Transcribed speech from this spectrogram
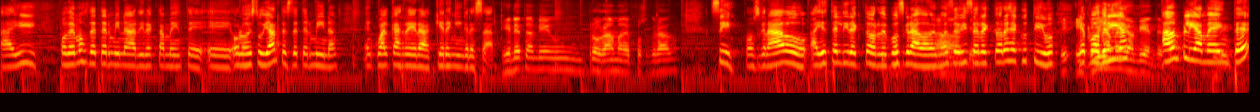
ahí podemos determinar directamente eh, o los estudiantes determinan en cuál carrera quieren ingresar. ¿Tiene también un programa de posgrado? Sí, posgrado, ahí está el director de posgrado, además Ah, de ok. vicerrector ejecutivo, I- que podría ambiente, pues. ampliamente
